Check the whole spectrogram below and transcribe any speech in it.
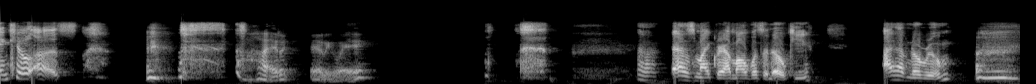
and kill us? God. Anyway. Uh, As my grandma was an Okie, I have no room to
